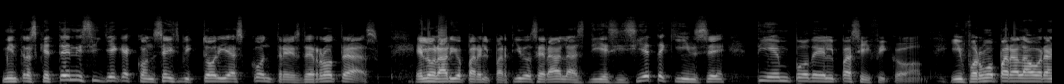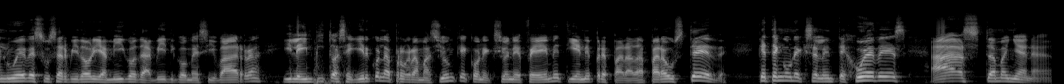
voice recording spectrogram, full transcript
mientras que Tennessee llega con 6 victorias con 3 derrotas. El horario para el partido será a las 17:15, tiempo del Pacífico. Informó para la hora 9 su servidor y amigo David Gómez Ibarra y le invito a seguir con la programación que Conexión FM tiene preparada para usted. Que tenga un excelente jueves. Hasta mañana.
